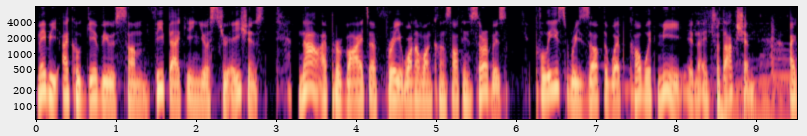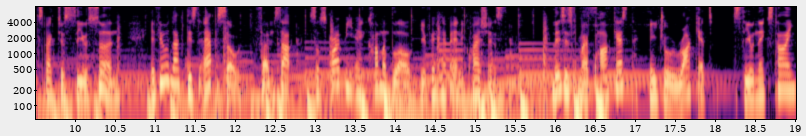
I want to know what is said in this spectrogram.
Maybe I could give you some feedback in your situations. Now I provide a free one on one consulting service. Please reserve the web call with me in the introduction. I expect to see you soon. If you like this episode, thumbs up, subscribe me, and comment below if you have any questions. This is my podcast, Agile Rocket. See you next time.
